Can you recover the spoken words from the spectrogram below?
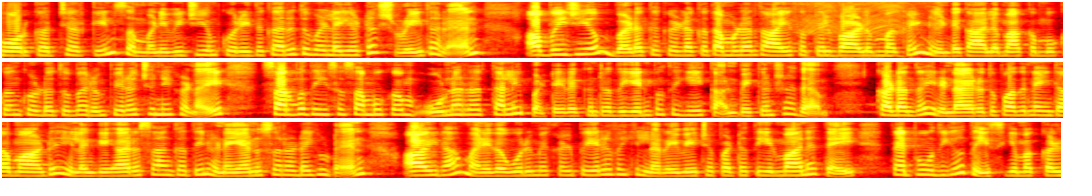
வால்கர்ச்சர்க்கின் செம்மணி விஜயம் குறித்து கருத்து வெளியிட்ட ஸ்ரீதரன் அவ்விஜயம் வடக்கு கிழக்கு தமிழர் தாயகத்தில் வாழும் மக்கள் நீண்ட காலமாக முகம் கொடுத்து வரும் பிரச்சினைகளை சர்வதேச சமூகம் உணர தலைப்பட்டிருக்கின்றது என்பதையே காண்பிக்கின்றது. கடந்த இரண்டாயிரத்து பதினைந்தாம் ஆண்டு இலங்கை அரசாங்கத்தின் இணை அனுசரணையுடன் ஐநா மனித உரிமைகள் பேரவையில் நிறைவேற்றப்பட்ட தீர்மானத்தை தற்போதைய தேசிய மக்கள்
